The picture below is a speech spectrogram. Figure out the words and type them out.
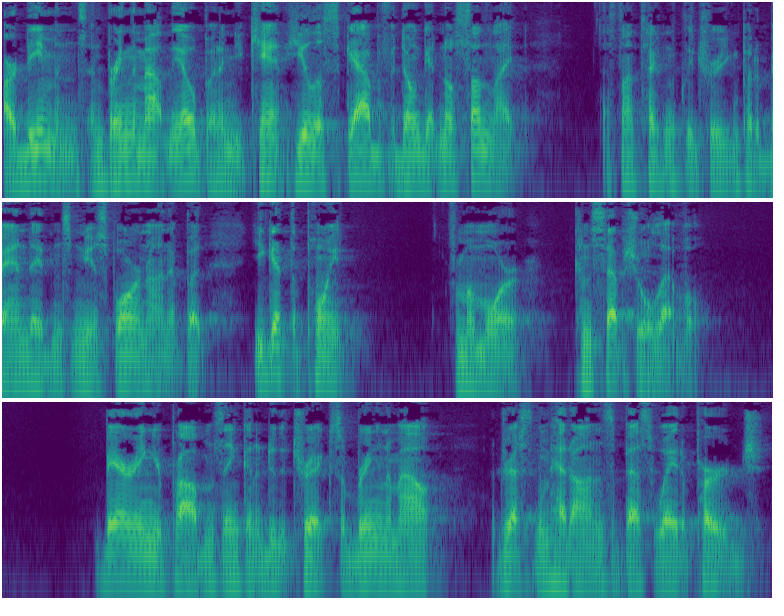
our demons and bring them out in the open. And you can't heal a scab if it don't get no sunlight. That's not technically true. You can put a band-aid and some neosporin on it, but you get the point from a more conceptual level. Burying your problems ain't going to do the trick. So bringing them out, addressing them head on is the best way to purge.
